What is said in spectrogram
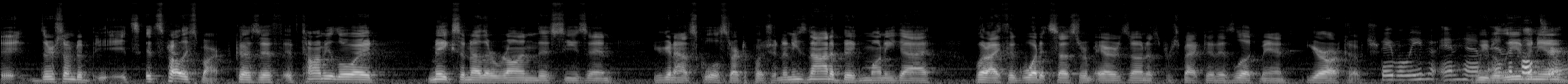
it, there's some. To, it's it's probably smart because if if Tommy Lloyd makes another run this season, you're gonna have schools start to push it. And he's not a big money guy, but I think what it says from Arizona's perspective is, look, man, you're our coach. They believe in him We and the believe in you.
